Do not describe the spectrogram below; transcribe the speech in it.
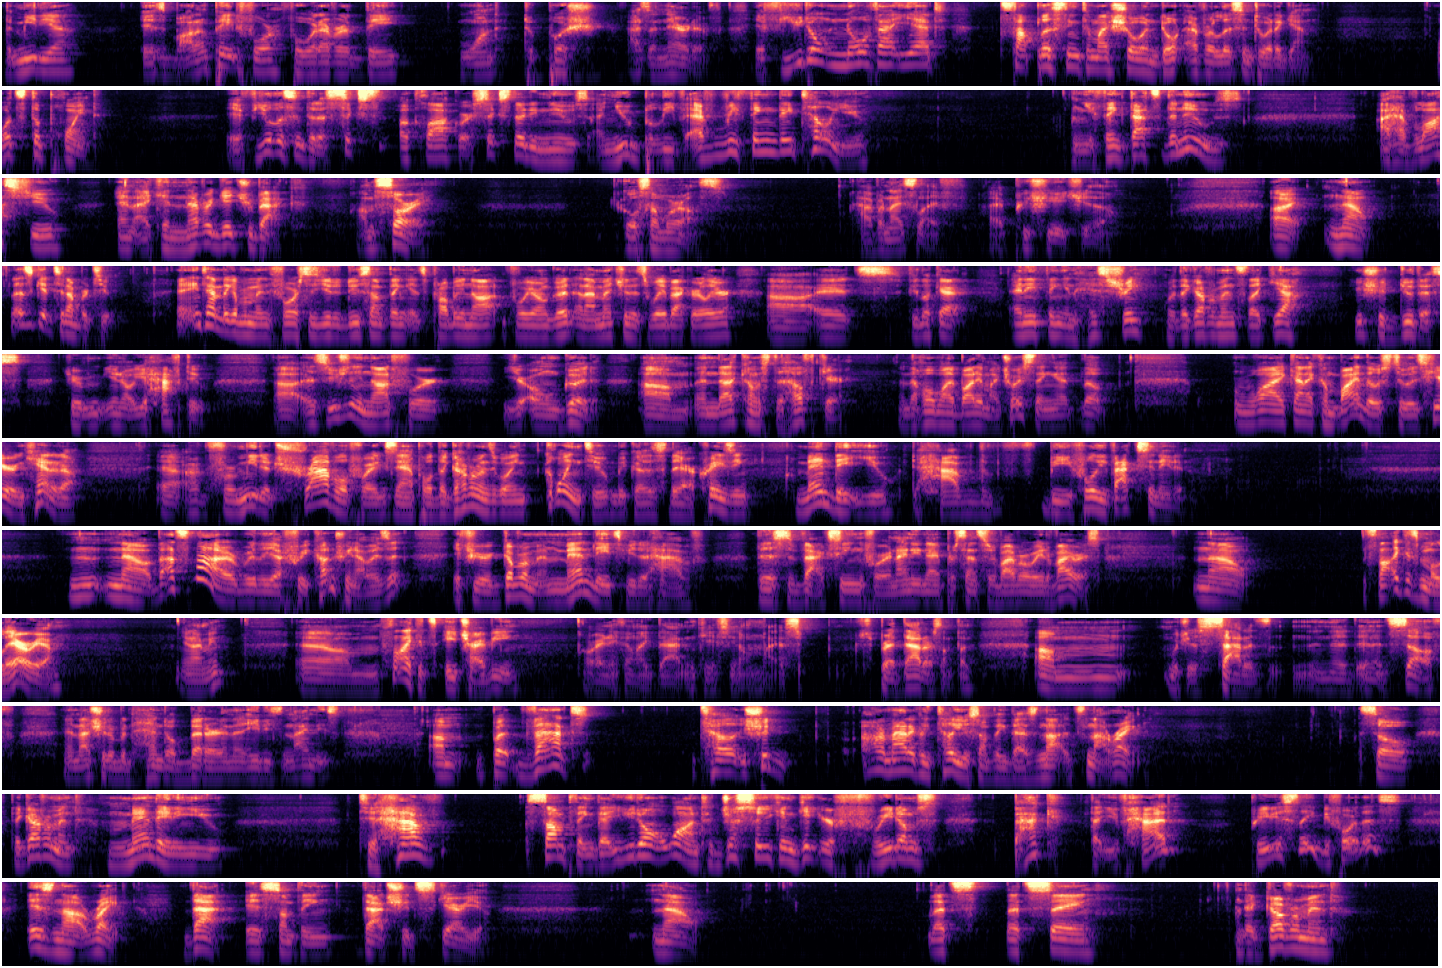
The media is bought and paid for for whatever they want to push as a narrative. If you don't know that yet, stop listening to my show and don't ever listen to it again. What's the point? If you listen to the six o'clock or six thirty news and you believe everything they tell you, and you think that's the news, I have lost you and I can never get you back. I'm sorry. Go somewhere else. Have a nice life. I appreciate you though. All right, now let's get to number two anytime the government forces you to do something, it's probably not for your own good. And I mentioned this way back earlier. Uh, it's if you look at anything in history where the government's like, yeah, you should do this. You're, you know, you have to. Uh, it's usually not for your own good, um, and that comes to healthcare and the whole "my body, my choice" thing. The, why I kind of combine those two is here in Canada. Uh, for me to travel, for example, the government's going going to because they are crazy mandate you to have the, be fully vaccinated. Now, that's not really a free country now, is it? If your government mandates me to have this vaccine for a 99% survival rate of virus. Now, it's not like it's malaria. You know what I mean? Um, it's not like it's HIV or anything like that, in case, you know, I spread that or something, um, which is sad in, in, itself. And that should have been handled better in the 80s and 90s. Um, but that tell should automatically tell you something that's not it's not right. So the government mandating you to have something that you don't want just so you can get your freedoms back that you've had previously before this is not right. That is something that should scare you. Now, let's let's say the government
